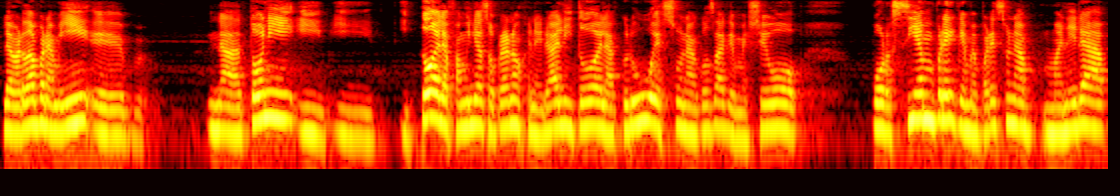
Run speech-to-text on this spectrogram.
La verdad, para mí, eh, nada, Tony y, y, toda la familia Soprano en general y toda la crew es una cosa que me llevo por siempre, que me parece una manera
